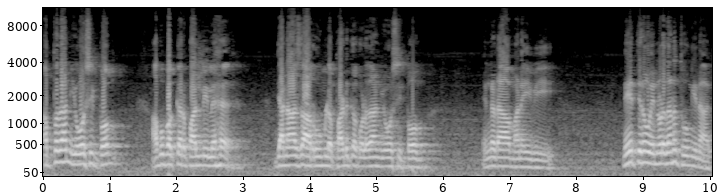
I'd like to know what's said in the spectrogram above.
அப்பதான் யோசிப்போம். அபுபக்கர் பள்ளியில் ஜனாசா ரூமில் படுக்கக்குள்ள தான் யோசிப்போம். எங்கடா மனைவி? நேத்திரவு என்னோட தானே தூங்கினாள்.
